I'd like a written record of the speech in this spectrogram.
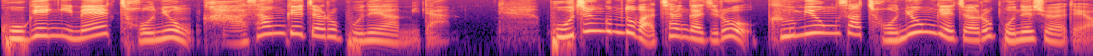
고객님의 전용 가상 계좌로 보내야 합니다. 보증금도 마찬가지로 금융사 전용 계좌로 보내셔야 돼요.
